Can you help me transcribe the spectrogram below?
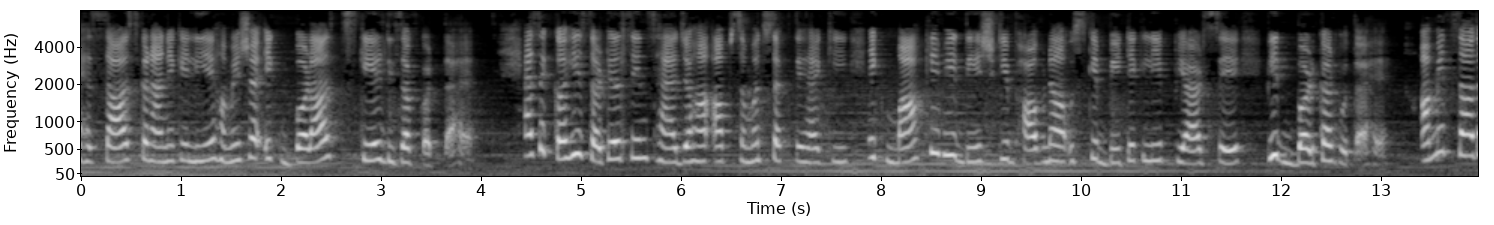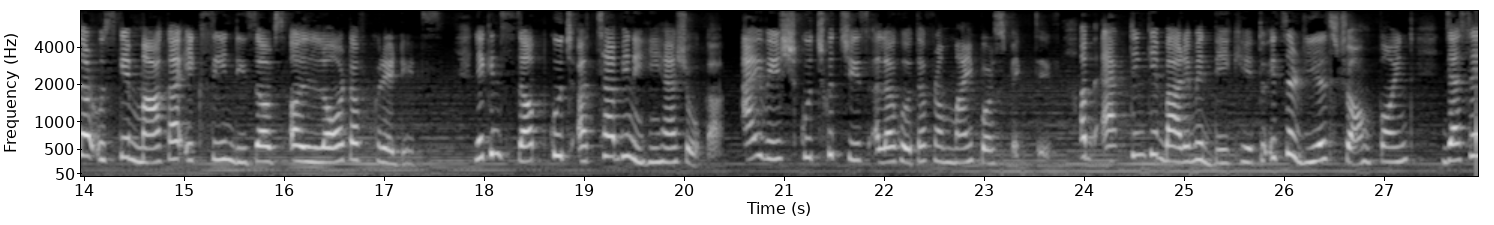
एहसास कराने के लिए हमेशा एक बड़ा स्केल डिजर्व करता है। ऐसे कई सटल सीन्स हैं जहाँ आप समझ सकते हैं कि एक माँ की भी देश की भावना उसके बेटे के लिए प्यार से भी बढ़कर होता है। अमित साध और उसके माँ का एक scene deserves a lot of credits लेकिन सब कुछ अच्छा भी नहीं है शो का। आई विश कुछ कुछ चीज़ अलग होता फ्रॉम माई परस्पेक्टिव अब एक्टिंग के बारे में देखें तो it's a real strong point जैसे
